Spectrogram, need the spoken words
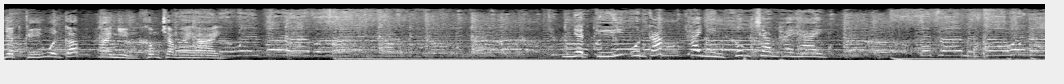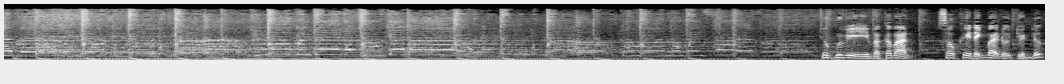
Nhật ký World Cup 2022 Nhật ký World Cup 2022 Thưa quý vị và các bạn, sau khi đánh bại đội tuyển Đức,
